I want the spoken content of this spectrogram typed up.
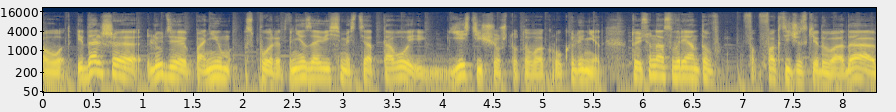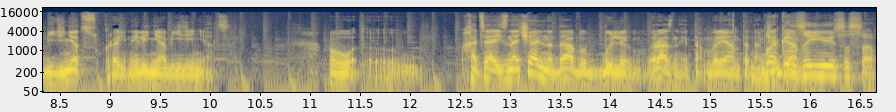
Вот. И дальше люди по ним спорят, вне зависимости от того, есть еще что-то вокруг или нет. То есть у нас вариантов фактически два, да, объединяться с Украиной или не объединяться. Вот. Хотя изначально, да, были разные там варианты. Там, Back чемпион... the USSR.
